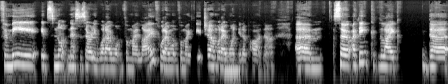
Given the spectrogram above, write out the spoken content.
for me it's not necessarily what I want for my life, what I want for my future and what I want Mm. in a partner. Um so I think like the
